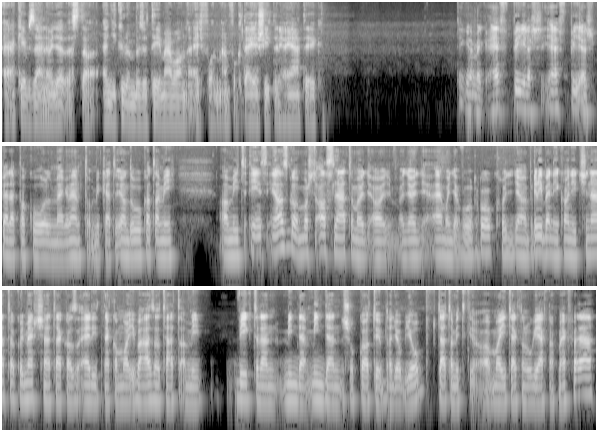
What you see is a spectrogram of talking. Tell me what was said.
elképzelni, hogy ezt a, ennyi különböző témában egyformán fog teljesíteni a játék. Igen, meg FPS, FPS belepakol, meg nem tudom miket, olyan dolgokat, ami, amit én, én azt gondolom, most azt látom, hogy, hogy, hogy, elmondja Warrock, hogy a Brébenék annyit csináltak, hogy megcsinálták az Elitnek a mai vázatát, ami végtelen minden, minden sokkal több, nagyobb, jobb, tehát amit a mai technológiáknak megfelel,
